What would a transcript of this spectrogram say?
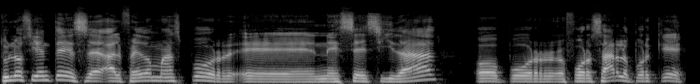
¿Tú lo sientes, eh, Alfredo, más por eh, necesidad o por forzarlo? Porque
